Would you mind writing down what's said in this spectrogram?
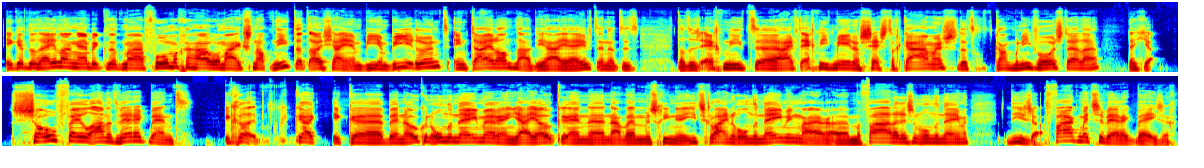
ik heb dat heel lang heb ik dat maar voor me gehouden, maar ik snap niet dat als jij een B&B runt in Thailand, nou die hij heeft, en dat is, dat is echt niet, eh, hij heeft echt niet meer dan 60 kamers, dat kan ik me niet voorstellen, dat je zoveel aan het werk bent. Ik, kijk, ik eh, ben ook een ondernemer en jij ook. En nou, we hebben misschien een iets kleinere onderneming, maar mijn vader is een ondernemer. Die is vaak met zijn werk bezig.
